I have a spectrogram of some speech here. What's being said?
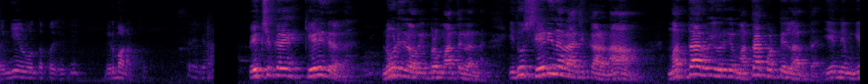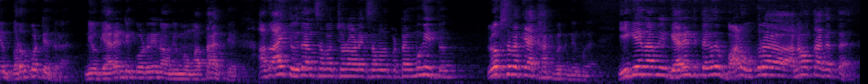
ದಂಗೆ ಏಳುವಂಥ ಪರಿಸ್ಥಿತಿ ನಿರ್ಮಾಣ ಆಗ್ತದೆ. ವೀಕ್ಷಕರೇ, ಕೇಳಿದಿರಲ್ಲ? ನೋಡಿದ್ರೆ ಅವರಿಬ್ಬರ ಮಾತುಗಳನ್ನು? ಇದು ಸೇಡಿನ ರಾಜಕಾರಣ. ಮತದಾರರು ಇವರಿಗೆ ಮತ ಕೊಟ್ಟಿಲ್ಲ ಅಂತ. ಏನು ನಿಮ್ಗೇನು ಬರೆದು ಕೊಟ್ಟಿದ್ರ? ನೀವು ಗ್ಯಾರಂಟಿ ಕೊಡ್ರಿ, ನಾವು ನಿಮ್ಮ ಮತ ಹಾಕ್ತೀವಿ. ಅದು ಆಯ್ತು, ವಿಧಾನಸಭಾ ಚುನಾವಣೆಗೆ ಸಂಬಂಧಪಟ್ಟಾಗ ಮುಗೀತು. ಲೋಕಸಭೆಗೆ ಯಾಕೆ ಹಾಕ್ಬೇಕು ನಿಮ್ಗೆ? ಈಗೇನಾದ್ರು ನೀವು ಗ್ಯಾರಂಟಿ ತೆಗೆದ್ರೆ ಭಾಳ ಉಗ್ರ ಅನಾಹುತ ಆಗತ್ತೆ.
